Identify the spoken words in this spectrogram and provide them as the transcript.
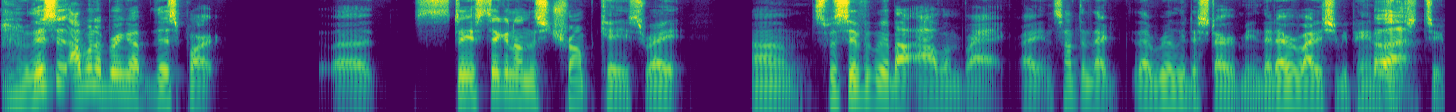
this is I want to bring up this part. Uh st- sticking on this Trump case, right? Um, specifically about Alvin Bragg, right? And something that that really disturbed me that everybody should be paying attention to.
